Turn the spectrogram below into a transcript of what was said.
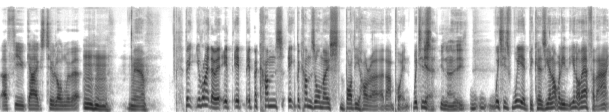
a few gags too long with it. Mm-hmm. Yeah. But you're right though. It, it it becomes it becomes almost body horror at that point, which is Yeah, you know, it, which is weird because you're not really you're not there for that.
